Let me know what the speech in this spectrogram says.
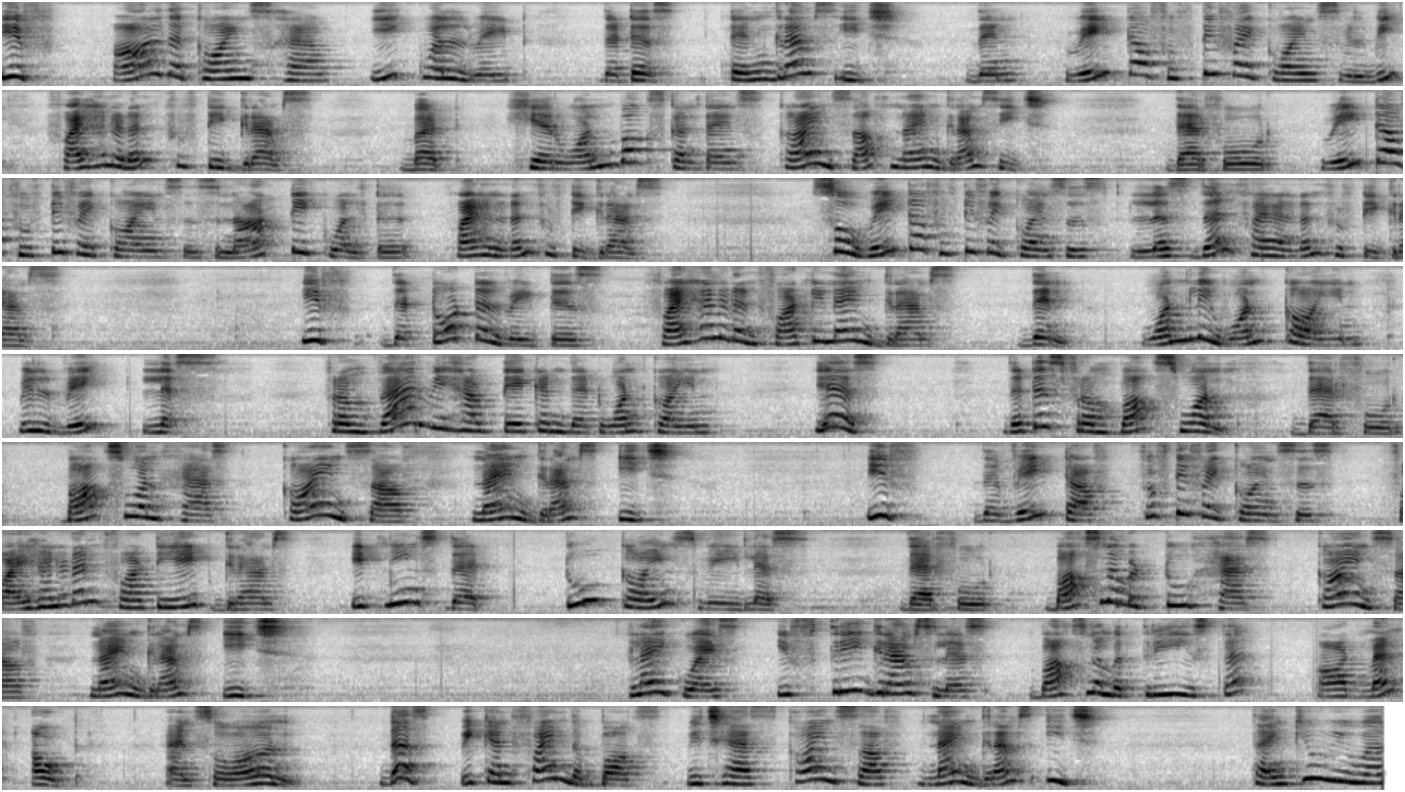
If all the coins have equal weight that is 10 grams each then weight of 55 coins will be 550 grams. But here one box contains coins of 9 grams each. Therefore, weight of 55 coins is not equal to 550 grams. So, weight of 55 coins is less than 550 grams. If the total weight is 549 grams, then only one coin will weigh less. From where we have taken that one coin? Yes, that is from box 1. Therefore, box 1 has coins of 9 grams each. The weight of 55 coins is 548 grams, it means that 2 coins weigh less. Therefore, box number 2 has coins of 9 grams each. Likewise, if 3 grams less, box number 3 is the odd man out and so on. Thus, we can find the box which has coins of 9 grams each. Thank you viewers.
